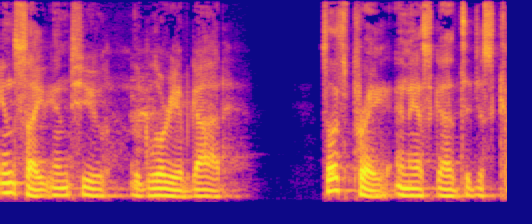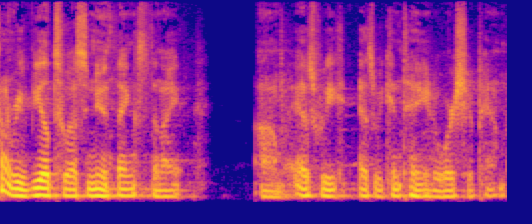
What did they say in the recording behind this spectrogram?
insight into the glory of God. So let's pray and ask God to just kind of reveal to us new things tonight um, as we as we continue to worship Him.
